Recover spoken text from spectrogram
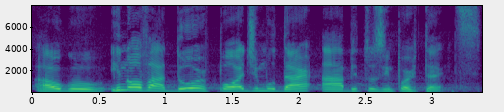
algo inovador pode mudar hábitos importantes.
